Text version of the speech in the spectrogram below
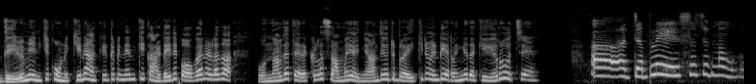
ദൈവമേ എനിക്ക് കുണിക്കിനെ ആക്കിയിട്ട് പിന്നെ എനിക്ക് കടയിൽ പോകാനുള്ളതാ. ഒന്നാമത്തെ തിരക്കുള്ള സമയം ഞാൻ ഒരു ബ്രേക്കിന് വേണ്ടി ഇറങ്ങിയതാ. കയറു പ്ലേസ് നമുക്ക്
